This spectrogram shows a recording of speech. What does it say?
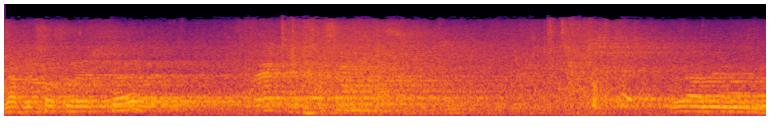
Za wysoko jeszcze? Ja nie mówię.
